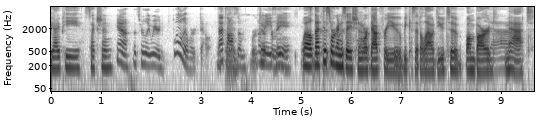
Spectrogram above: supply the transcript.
VIP section. Yeah, that's really weird. Well, it worked out. That's awesome. Worked out Amazing. for me. Well, that disorganization better. worked out for you because it allowed you to bombard Yeah. Matt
